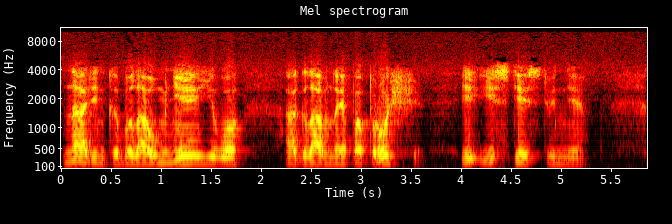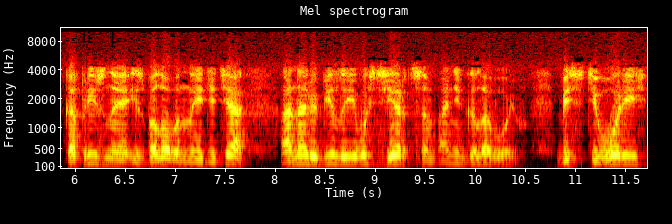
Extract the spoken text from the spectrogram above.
Наденька была умнее его, а главное попроще и естественнее. Капризное, избалованное дитя, она любила его сердцем, а не головою, без теорий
